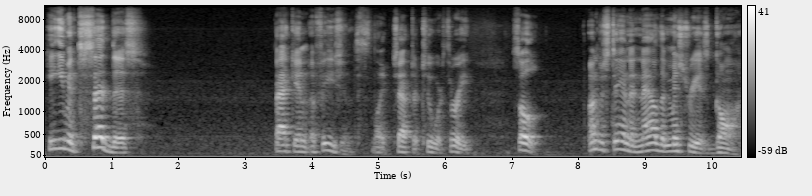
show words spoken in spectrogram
he even said this back in Ephesians, like chapter 2 or 3. So understand that now the mystery is gone.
